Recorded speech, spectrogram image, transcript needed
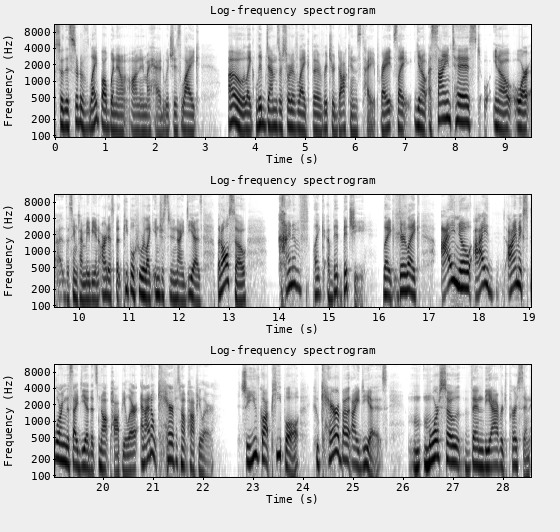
so this sort of light bulb went on in my head, which is like, oh, like Lib Dems are sort of like the Richard Dawkins type, right? It's like, you know, a scientist, you know, or at the same time, maybe an artist, but people who are like interested in ideas, but also kind of like a bit bitchy. Like they're like, I know I I'm exploring this idea that's not popular and I don't care if it's not popular. So you've got people who care about ideas more so than the average person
